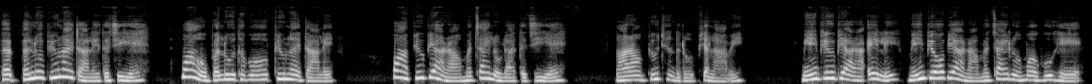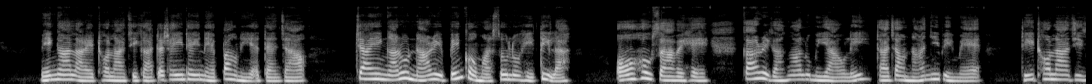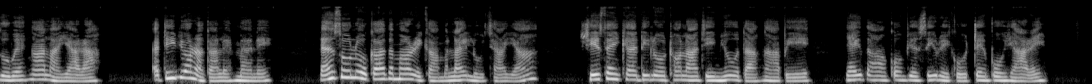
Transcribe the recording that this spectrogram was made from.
ဘယ်ဘယ်လိုပြုတ်လိုက်တာလဲတကြီးရဲ့ ဝါကိုဘယ်လိုသဘောပြုတ်လိုက်တာလဲဝါပြုတ်ပြတာမကြိုက်လို့လားတကြီးရဲ့ငါတော့ပြုတ်ချင်တယ်လို့ဖြစ်လာပြီမင်းပြုတ်ပြတာအဲ့လေမင်းပြောပြတာမကြိုက်လို့မဟုတ်ဘူးဟဲ့မင်းကားလာတဲ့ထော်လာကြီးကတထိန်ထိန်နဲ့ပေါက်နေတဲ့အတန်ကြောင့်ကြာရင်ငါတို့နားတွေပင်းကုံမှာစိုးလို့ဟိသိလား။အော်ဟုတ်စားပဲဟဲ့ကားတွေကငှားလို့မရဘူးလေ။ဒါကြောင့်နားကြီးပေမဲ့ဒီထော်လာကြီးကိုပဲငှားလာရတာ။အတီးပြောတာကလည်းမှန်တယ်။လမ်းဆိုးလို့ကားသမားတွေကမလိုက်လို့ကြရ။ရှေးစိန်ကန်ဒီလိုထော်လာကြီးမျိုးသားငှားပြီး ရိုက်သားကုန်ပစ္စည်းတွေကိုတင်ပို့ရတယ်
